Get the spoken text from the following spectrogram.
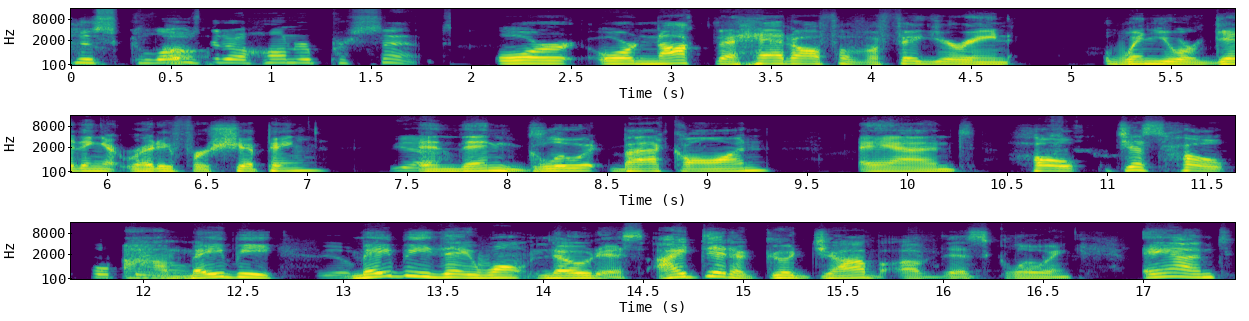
disclose Oh. it a hundred percent. or or knock the head off of a figurine when you are getting it ready for shipping Yeah, and then glue it back on and hope just hope Hope ah, maybe Yep. maybe they won't notice i did a good job of this gluing and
